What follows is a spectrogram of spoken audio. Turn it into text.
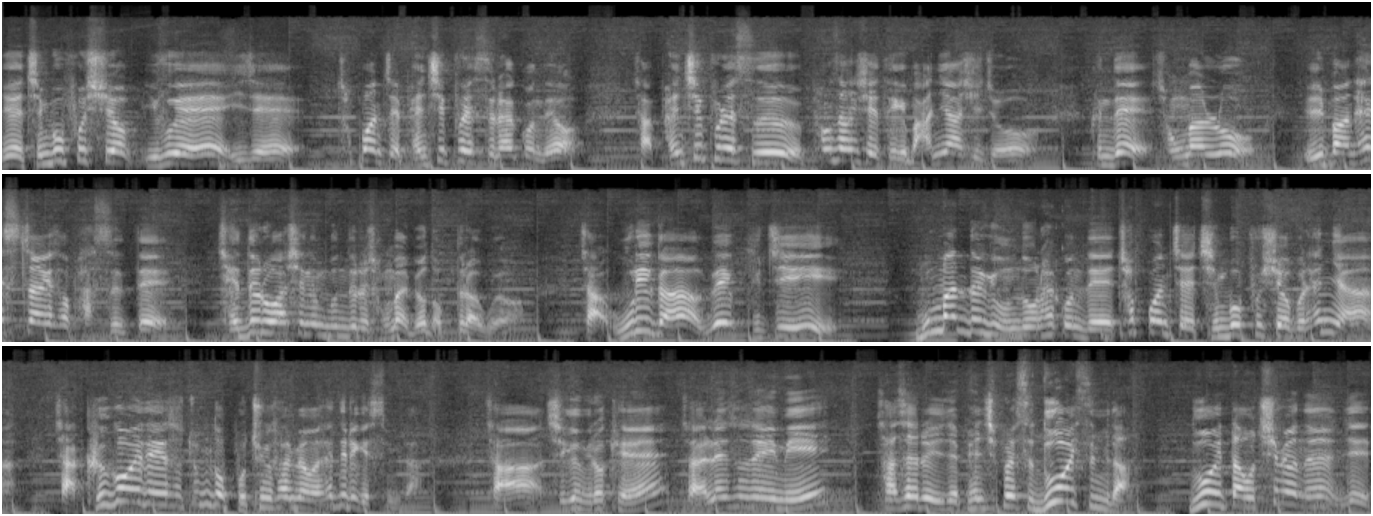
예, 진보 푸시업 이후에 이제 첫 번째 벤치프레스를 할 건데요. 자, 벤치프레스 평상시에 되게 많이 하시죠. 근데 정말로 일반 헬스장에서 봤을 때 제대로 하시는 분들은 정말 몇 없더라고요. 자, 우리가 왜 굳이 몸 만들기 운동을 할 건데 첫 번째 진보 푸시업을 했냐? 자, 그거에 대해서 좀 더 보충 설명을 해드리겠습니다. 자, 지금 이렇게 자 엘렌 선생님이 자세를 이제 벤치프레스 누워 있습니다. 누워 있다고 치면은 이제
